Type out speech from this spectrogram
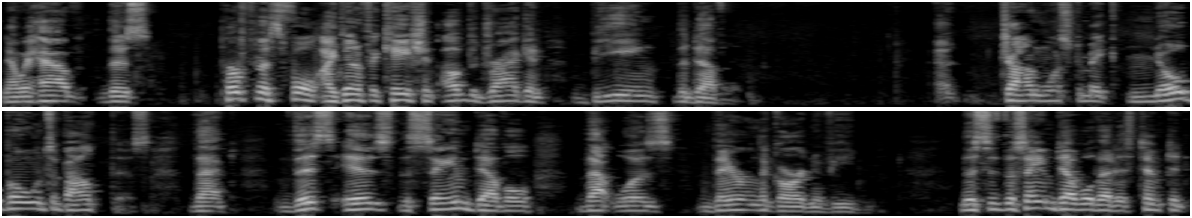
Now we have this purposeful identification of the dragon being the devil. John wants to make no bones about this, that this is the same devil that was there in the Garden of Eden. This is the same devil that has tempted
